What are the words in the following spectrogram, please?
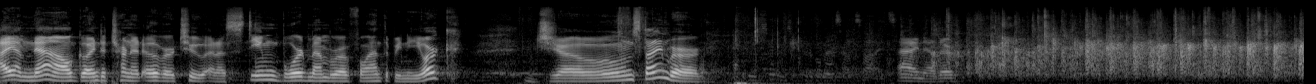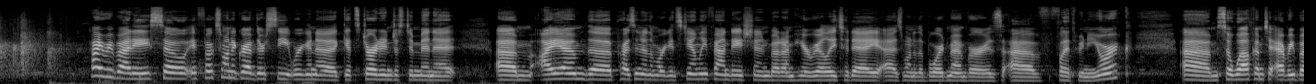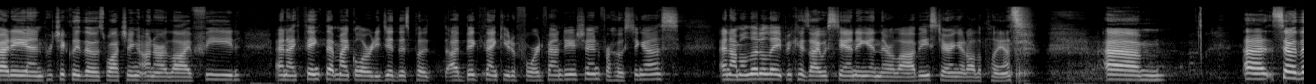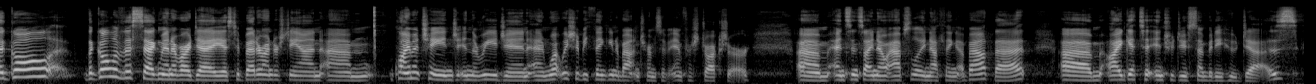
I am now going to turn it over to an esteemed board member of Philanthropy New York, Joan Steinberg. I know, they're. Hi, everybody. So if folks want to grab their seat, we're going to get started in just a minute. Um, I am the president of the Morgan Stanley Foundation, but I'm here really today as one of the board members of Philanthropy New York. Um, so welcome to everybody, and particularly those watching on our live feed. And I think that Michael already did this, but a big thank you to Ford Foundation for hosting us. And I'm a little late because I was standing in their lobby staring at all the plants. um, uh, so the goal, the goal of this segment of our day is to better understand um, climate change in the region and what we should be thinking about in terms of infrastructure. Um, and since I know absolutely nothing about that, um, I get to introduce somebody who does.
